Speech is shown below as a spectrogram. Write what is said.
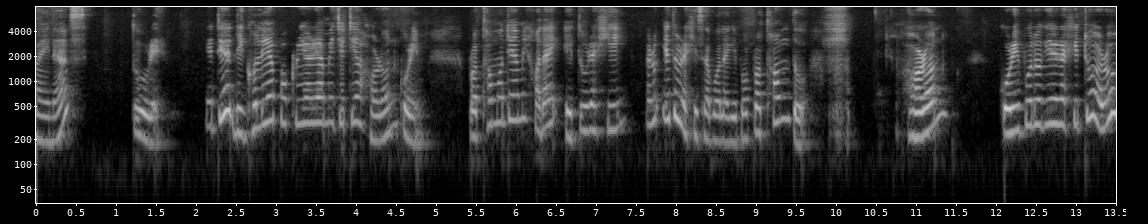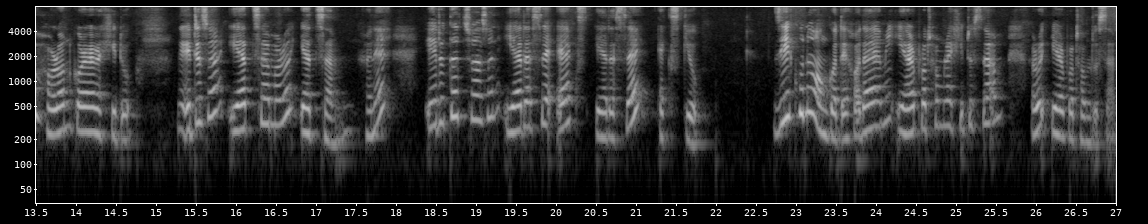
মাইনাছ টুৰে এতিয়া দীঘলীয়া প্ৰক্ৰিয়াৰে আমি যেতিয়া হৰণ কৰিম প্ৰথমতে আমি সদায় এইটো ৰাশি আৰু এইটো ৰাশি চাব লাগিব। প্ৰথমটো হৰণ কৰিবলগীয়া ৰাশিটো আৰু হৰণ কৰা ৰাশিটো এইটো চোৱা ইয়াত চাম আৰু ইয়াত চাম হয়নে? এই দুটাত চোৱাচোন ইয়াত আছে এক্স ইয়াত আছে এক্স কিউব। যিকোনো অংকতে সদায় আমি ইয়াৰ প্ৰথম ৰাশিটো চাম আৰু ইয়াৰ প্ৰথমটো চাম।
